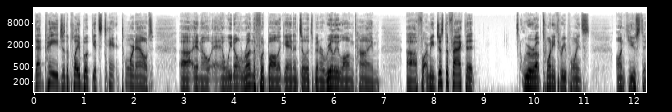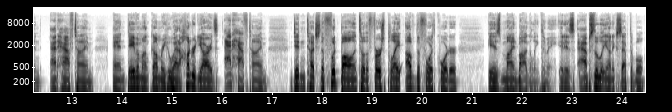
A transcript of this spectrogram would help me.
that page of the playbook gets t- torn out. Uh, you know, and we don't run the football again until it's been a really long time. Uh, for I mean, just the fact that we were up 23 points on Houston at halftime, and David Montgomery, who had 100 yards at halftime, didn't touch the football until the first play of the fourth quarter is mind boggling to me. It is absolutely unacceptable.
